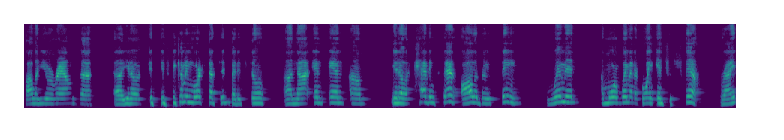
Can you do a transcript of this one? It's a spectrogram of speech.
follow you around. Uh, uh, you know, it's, it's becoming more accepted, but it's still uh, not. And and um, you know, having said all of those things, women, more women are going into STEM, right?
